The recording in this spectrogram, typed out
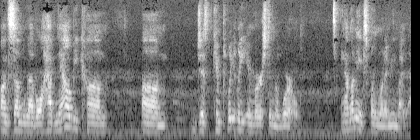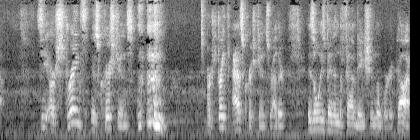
on some level have now become um, just completely immersed in the world. Now, let me explain what I mean by that. See, our strength as Christians, our strength as Christians, rather, has always been in the foundation of the Word of God.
